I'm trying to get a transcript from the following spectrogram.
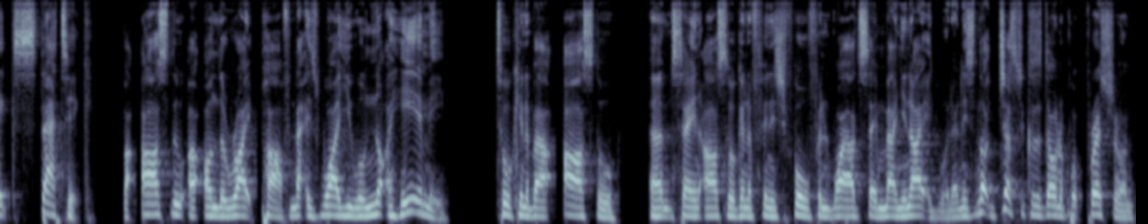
ecstatic. But Arsenal are on the right path, and that is why you will not hear me talking about Arsenal. Um, saying Arsenal are going to finish fourth, and why I'd say Man United would, and it's not just because I don't want to put pressure on.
